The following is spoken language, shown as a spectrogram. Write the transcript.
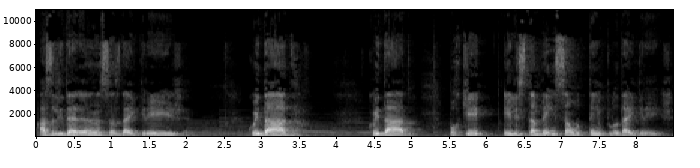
as lideranças da igreja. Cuidado, cuidado, porque eles também são o templo da igreja.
